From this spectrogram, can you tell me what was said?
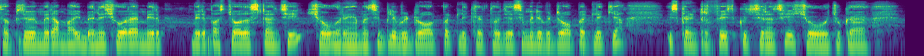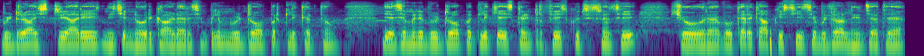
सबसे मेरा माई बैलेंस हो रहा है। मेरे मेरे पास चौदह स्टैंसी शो हो रहे हैं। मैं सिंपली विड्रॉल पर क्लिक करता हूँ। जैसे मैंने विड्रॉल पर क्लिक किया, इसका इंटरफेस कुछ तरह से शो हो चुका है। विड्रा हिस्ट्री आ रही है। नीचे नो रिकॉर्ड आ रहा है। सिंपली मैं विड्रॉ पर क्लिक करता हूँ। जैसे मैंने विड्रॉ पर क्लिक किया, इसका इंटरफेस कुछ तरह से शो हो रहा है। वो कह रहा है कि आप किस चीज़ से विड्रा लेना चाहते हैं।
